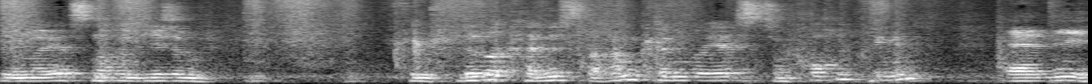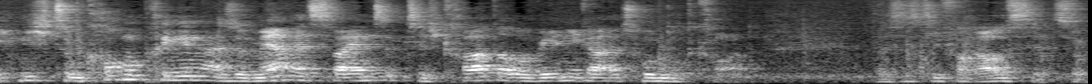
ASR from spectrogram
den wir jetzt noch in diesem 5 Liter Kanister haben, können wir jetzt zum Kochen bringen. Äh, nee, nicht zum Kochen bringen, also mehr als 72 Grad, aber weniger als 100 Grad. Das ist die Voraussetzung.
